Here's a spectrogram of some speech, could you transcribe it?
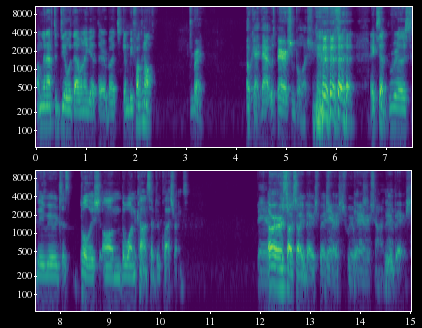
I'm gonna have to deal with that when I get there, but it's gonna be fucking awful. Right. Okay, that was bearish and bullish. Except realistically, we were just bullish on the one concept of class rings. Bearish. Or, or sorry, sorry, bearish, bearish, bearish. bearish. We were bearish on We were bearish.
